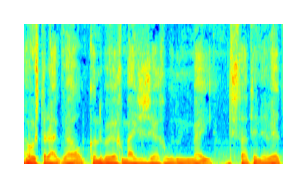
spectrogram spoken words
In Oostenrijk wel. Kan de burgemeester zeggen, we doen niet mee. Dat staat in de wet.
